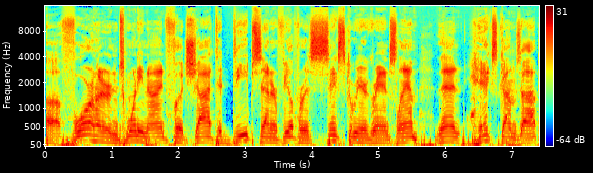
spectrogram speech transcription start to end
a 429 foot shot to deep center field for his sixth career grand slam. Then Hicks comes up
